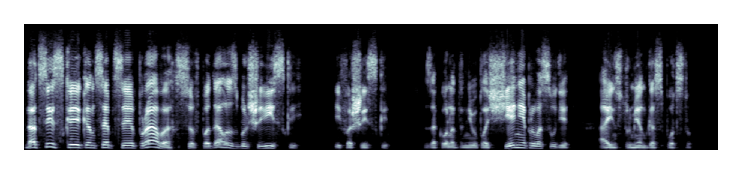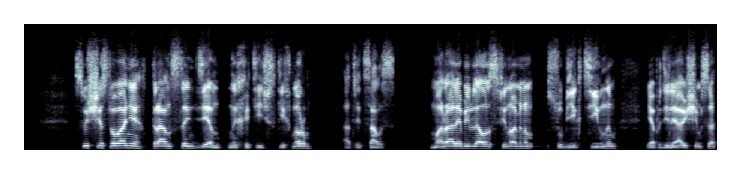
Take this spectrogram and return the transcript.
Нацистская концепция права совпадала с большевистской и фашистской. Закон — это не воплощение правосудия, а инструмент господства. Существование трансцендентных этических норм отрицалось. Мораль объявлялась феноменом субъективным и определяющимся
